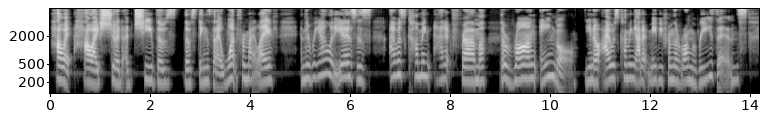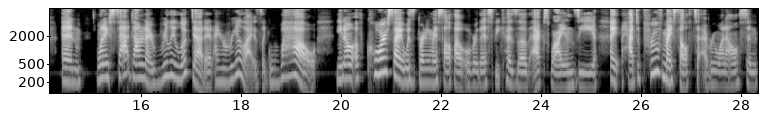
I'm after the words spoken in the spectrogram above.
how I how I should achieve those those things that I want for my life. And the reality is is I was coming at it from the wrong angle. You know, I was coming at it maybe from the wrong reasons. And when I sat down and I really looked at it, I realized, like, wow, you know, of course I was burning myself out over this because of X, Y, and Z. I had to prove myself to everyone else. And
